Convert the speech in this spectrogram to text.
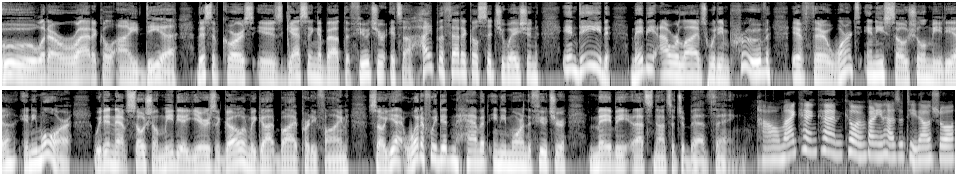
Ooh, what a radical idea. This, of course, is guessing about the future. It's a hypothetical situation. Indeed, maybe our lives would improve if there weren't any social media anymore. We didn't have social media years ago and we got by pretty fine. So, yeah, what if we didn't have it anymore in the future? Maybe that's not such a bad thing. 好，我们来看看课文翻译，他是提到说，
